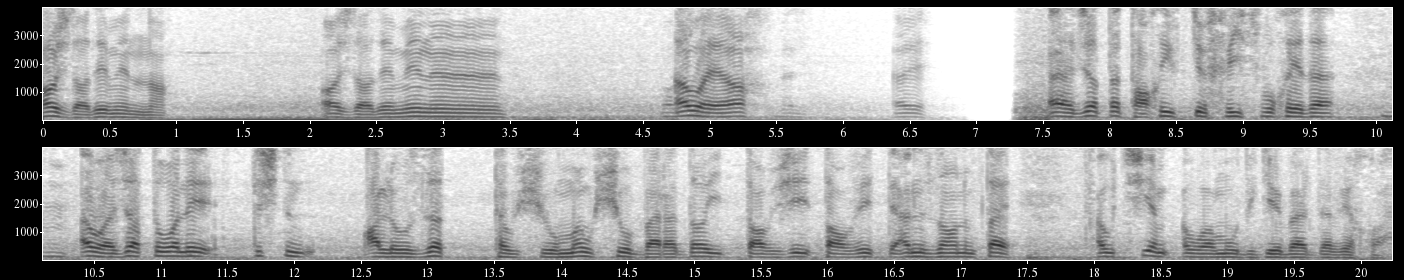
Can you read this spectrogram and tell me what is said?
هاج داده من نه هاج داده من اوه یا بله اره اجات تعقيب كيف فيسبوك هذا او اجات ولي تشتن علوزات توشومه وشو برداي طاوجي طاويت انا زانم تا او چیم او مود گیر بردوی خواه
